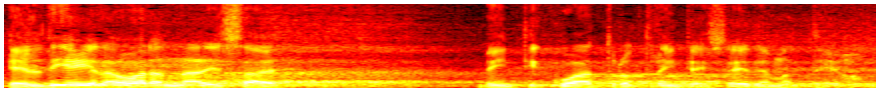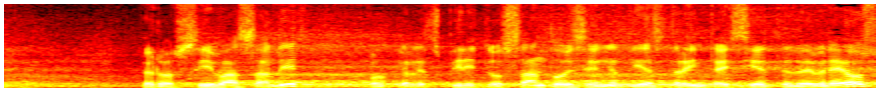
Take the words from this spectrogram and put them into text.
El día y la hora nadie sabe. 24, 36 de Mateo. Pero sí va a salir, porque el Espíritu Santo dice en el 10, 37 de Hebreos,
